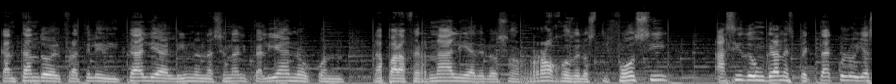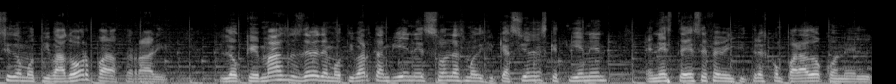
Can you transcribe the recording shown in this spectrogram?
cantando el Fratelli d'Italia, el himno nacional italiano, con la parafernalia de los rojos de los tifosi. Ha sido un gran espectáculo y ha sido motivador para Ferrari. Lo que más les debe de motivar también es, son las modificaciones que tienen en este SF23 comparado con el,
